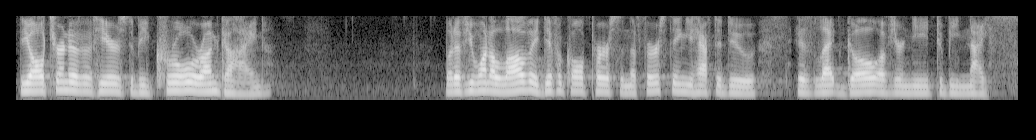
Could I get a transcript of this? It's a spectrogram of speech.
the alternative here is to be cruel or unkind. But if you want to love a difficult person, the first thing you have to do is let go of your need to be nice.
